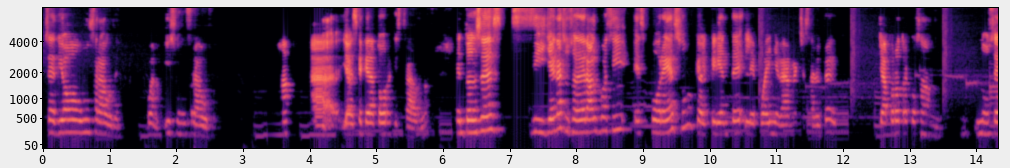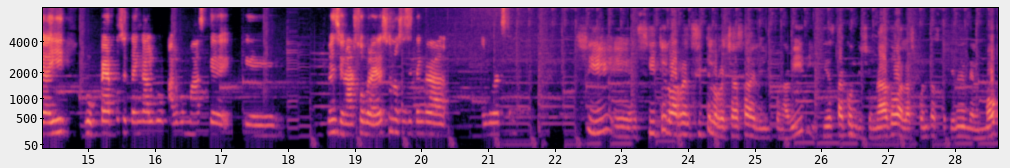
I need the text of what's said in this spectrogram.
se dio un fraude. Bueno, hizo un fraude. Ah, ya ves que queda todo registrado, ¿no? Entonces, si llega a suceder algo así, es por eso que al cliente le pueden llegar a rechazar el crédito. Ya por otra cosa, no sé, ahí Ruperto si tenga algo, algo más que, mencionar sobre eso, no sé si tenga algo extra. Sí, eh, sí, te lo, sí te lo rechaza el Infonavit y sí está condicionado a las cuentas que tienen en el MOB,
